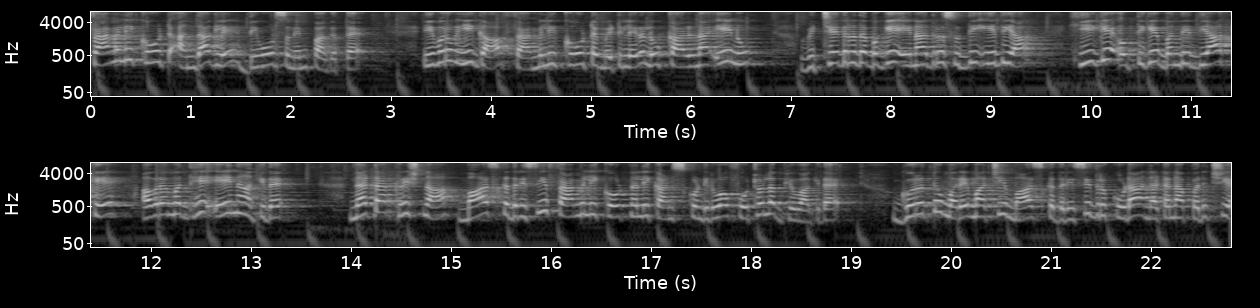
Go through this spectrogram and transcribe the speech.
ಫ್ಯಾಮಿಲಿ ಕೋರ್ಟ್ ಅಂದಾಗಲೇ ಡಿವೋರ್ಸ್ ನೆನಪಾಗುತ್ತೆ. ಇವರು ಈಗ ಫ್ಯಾಮಿಲಿ ಕೋರ್ಟ್ ಮೆಟ್ಟಿಲೇರಲು ಕಾರಣ ಏನು? ವಿಚ್ಛೇದನದ ಬಗ್ಗೆ ಏನಾದರೂ ಸುದ್ದಿ ಇದೆಯಾ? ಹೀಗೆ ಒಟ್ಟಿಗೆ ಬಂದಿದ್ಯಾಕೆ ಅವರ ಮಧ್ಯೆ ಏನಾಗಿದೆ? ನಟ ಕೃಷ್ಣ ಮಾಸ್ಕ್ ಧರಿಸಿ ಫ್ಯಾಮಿಲಿ ಕೋರ್ಟ್ನಲ್ಲಿ ಕಾಣಿಸಿಕೊಂಡಿರುವ ಫೋಟೋ ಲಭ್ಯವಾಗಿದೆ. ಗುರುತು ಮರೆಮಾಚಿ ಮಾಸ್ಕ್ ಧರಿಸಿದ್ರೂ ಕೂಡ ನಟನ ಪರಿಚಯ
